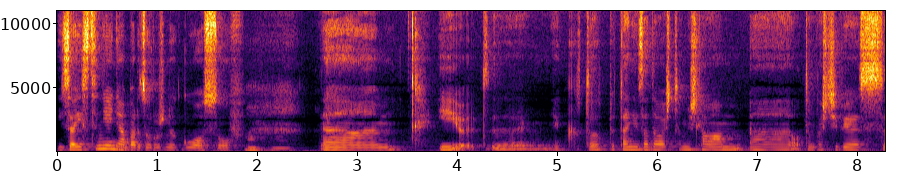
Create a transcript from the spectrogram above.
i zaistnienia bardzo różnych głosów. Mhm. I e, jak to pytanie zadałaś, to myślałam e, o tym właściwie z,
